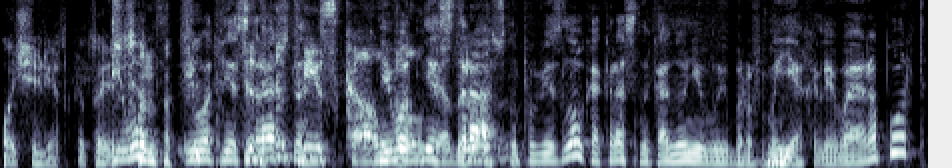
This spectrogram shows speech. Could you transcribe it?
Очень редко. То есть и, вот, и вот мне страшно, искал и вот мне страшно повезло, как раз накануне выборов мы ехали в аэропорт,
